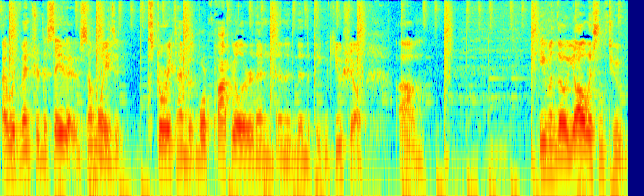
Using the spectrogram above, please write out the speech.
I would venture to say that in some ways Storytime was more popular than, than, than the Pete McHugh show. Um, even though y'all listen to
